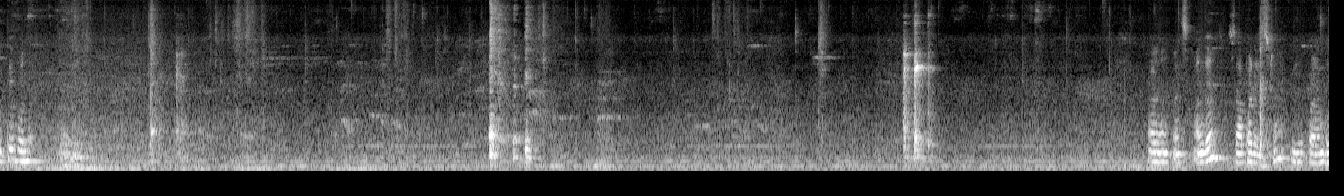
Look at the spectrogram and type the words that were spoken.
உப்பே போல அவ்வளோதான் ஃப்ரெண்ட்ஸ் அங்கே சாப்பாடு வச்சிட்டோம். இது குழம்பு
